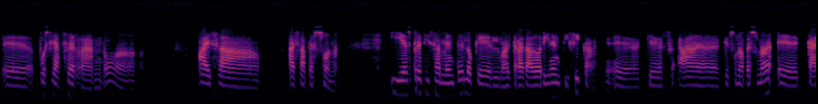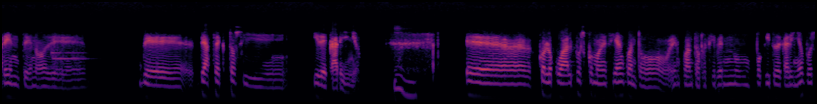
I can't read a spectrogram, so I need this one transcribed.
eh, pues se aferran ¿no? a, a, esa, a esa persona y es precisamente lo que el maltratador identifica, eh, que, es, que es una persona eh, carente ¿no? de, de, afectos y, y, de cariño. Eh, con lo cual, pues como decía, en cuanto en cuanto reciben un poquito de cariño, pues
